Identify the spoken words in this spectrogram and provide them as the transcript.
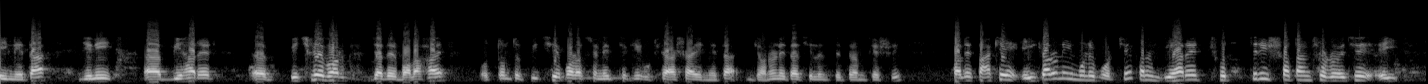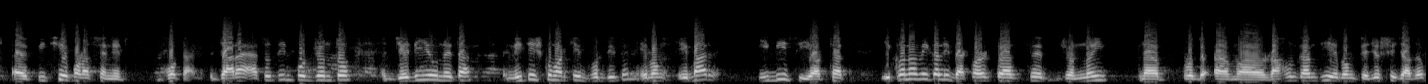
এই নেতা, যিনি বিহারের পিছড়ে বর্গ যাদের বলা হয়, অত্যন্ত পিছিয়ে পড়া শ্রেণির থেকে উঠে আসা এই নেতা, জননেতা ছিলেন সীতারাম কেশরী। ফলে তাকে এই কারণেই মনে পড়ছে, কারণ বিহারের ছত্রিশ শতাংশ রয়েছে এই পিছিয়ে পড়া শ্রেণির ভোটার। যারা এতদিন পর্যন্ত জেডিইউ নেতা নীতিশ কুমারকে ভোট দিতেন এবং এবার ইবিসি অর্থাৎ ইকোনমিক্যালি ব্যাকওয়ার্ড ক্লাসের জন্যই রাহুল গান্ধী এবং তেজস্বী যাদব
